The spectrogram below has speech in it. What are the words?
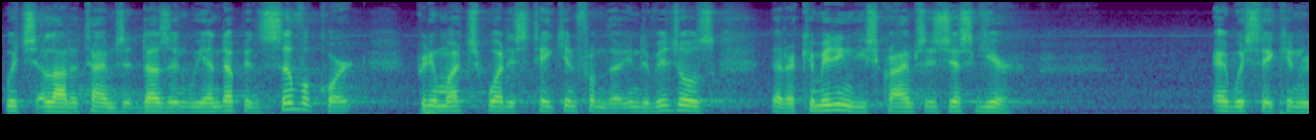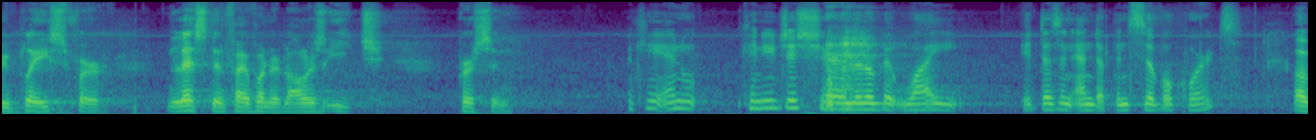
which a lot of times it doesn't. We end up in civil court. Pretty much what is taken from the individuals that are committing these crimes is just gear, and which they can replace for less than $500 each person. Okay, and can you just share a little bit why it doesn't end up in civil courts? Uh,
